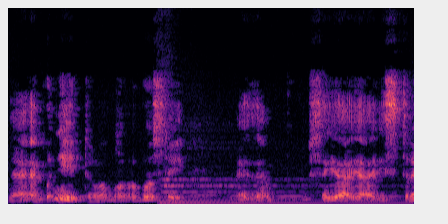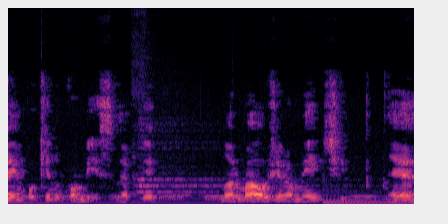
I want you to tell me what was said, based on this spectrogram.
Né, é bonito, eu, eu gostei. Mas é, você estranha um pouquinho no começo, né? Porque normal, geralmente, né?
